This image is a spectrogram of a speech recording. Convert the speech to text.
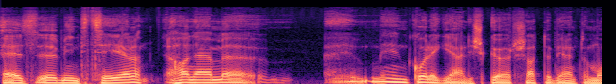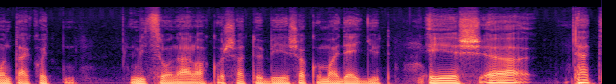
ez mint cél, hanem kollegiális kör, stb. Nem tudom, mondták, hogy mit szólnál akkor, stb. És akkor majd együtt. És tehát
